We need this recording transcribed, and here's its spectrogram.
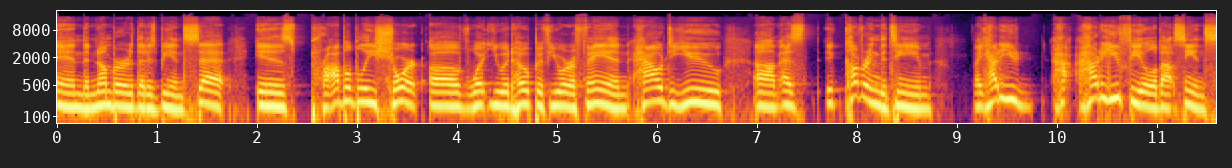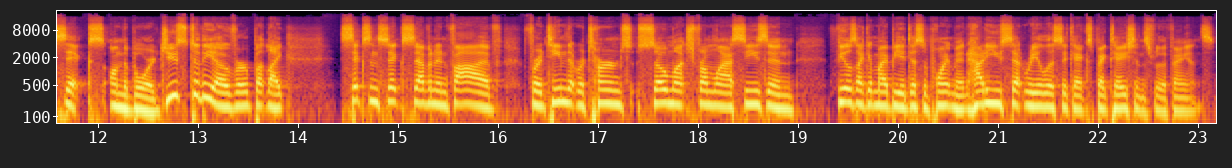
and the number that is being set is probably short of what you would hope if you were a fan. How do you, um, as covering the team, like how do you how, how do you feel about seeing six on the board? Juice to the over, but like six and six, seven and five for a team that returns so much from last season feels like it might be a disappointment. How do you set realistic expectations for the fans?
